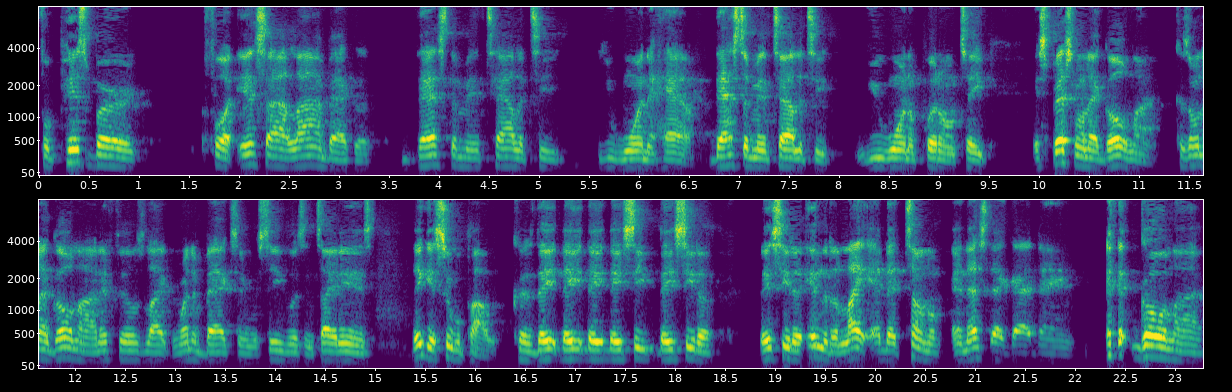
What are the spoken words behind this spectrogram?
for Pittsburgh, for an inside linebacker, that's the mentality you want to have. That's the mentality you want to put on tape, especially on that goal line. Because on that goal line, it feels like running backs and receivers and tight ends they get superpower because they, they they they see they see the they see the end of the light at that tunnel, and that's that goddamn goal line.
